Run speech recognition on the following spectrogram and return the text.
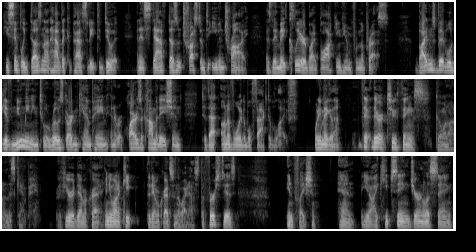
He simply does not have the capacity to do it, and his staff doesn't trust him to even try, as they make clear by blocking him from the press. Biden's bid will give new meaning to a Rose Garden campaign, and it requires accommodation to that unavoidable fact of life. What do you make of that? There, there are two things going on in this campaign. If you're a Democrat and you want to keep the Democrats in the White House, the first is inflation. And, you know, I keep seeing journalists saying,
